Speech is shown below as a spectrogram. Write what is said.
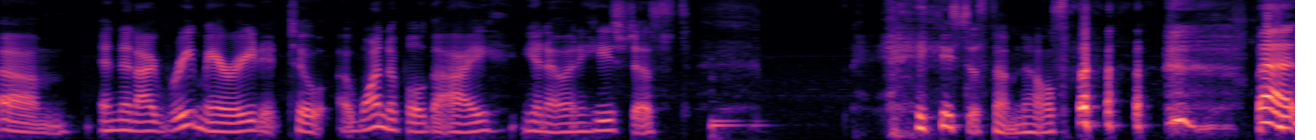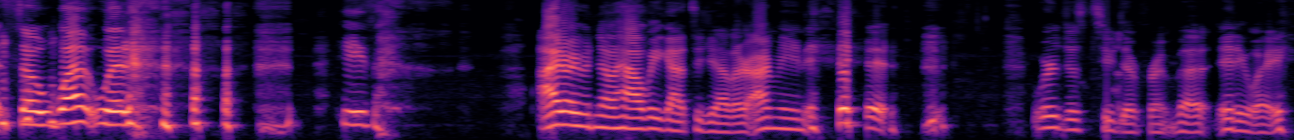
um and then I remarried to a wonderful guy, you know, and he's just he's just something else. but so what would he's I don't even know how we got together. I mean, we're just too different but anyway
